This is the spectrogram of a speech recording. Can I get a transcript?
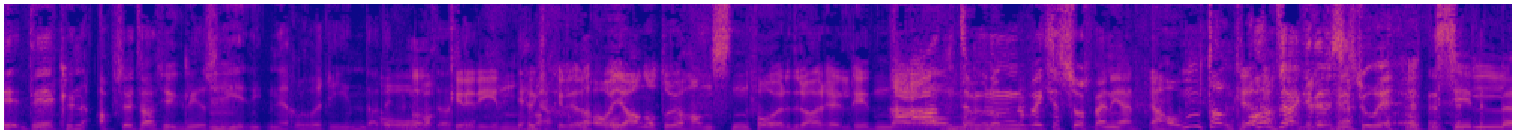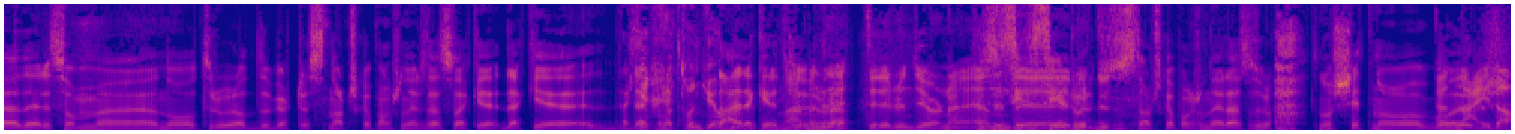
Det, det kunne absolutt vært hyggelig å si nedover Rhinen. da. Det Å, kunne vært- vakre Rhinen. Vakre Rhinen. Og Jan Otto Johansen foredrar hele tiden da, Ah, om, det- hvordan- Nå ble jeg ikke så spennende igjen. ja, om tannkrem. Om ja. tankerems historie. Til eh, dere som eh, nå tror at Bjarte snart skal pensjonere seg, så er ikke, det er ikke Det er ikke rett rundt hjørnet. Nei, det er ikke rett Nei, rundt men rettere rundt hjørnet enn det Tore, du som snart skal pensjonere deg, så tror du «Åh, nå shit, nå går nei da,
